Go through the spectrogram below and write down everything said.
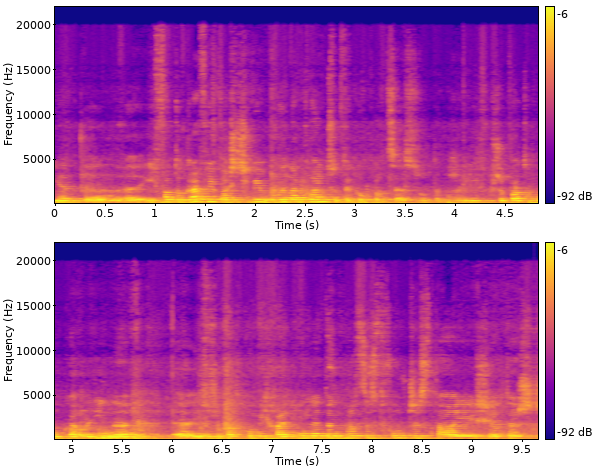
jeden i fotografie właściwie były na końcu tego procesu, także i w przypadku Karoliny i w przypadku Michaliny ten proces twórczy staje się też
